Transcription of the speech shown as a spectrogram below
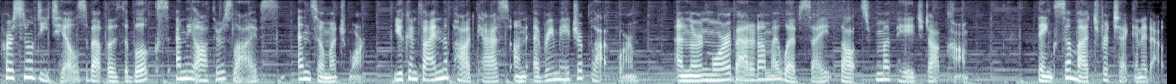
personal details about both the books and the authors' lives, and so much more. You can find the podcast on every major platform and learn more about it on my website, thoughtsfromapage.com. Thanks so much for checking it out.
